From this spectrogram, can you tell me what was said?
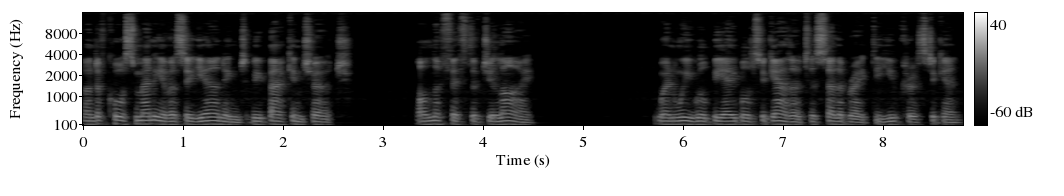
And of course, many of us are yearning to be back in church on the 5th of July, when we will be able to gather to celebrate the Eucharist again.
